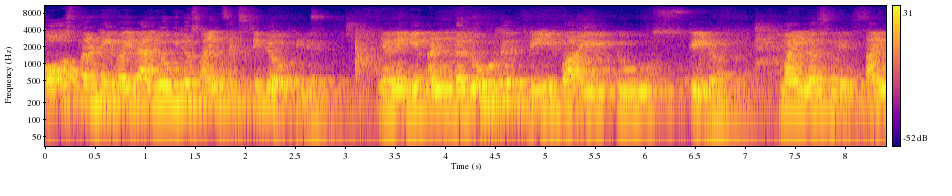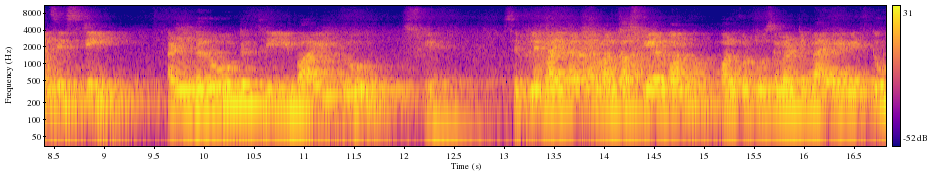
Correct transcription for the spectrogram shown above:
cos 30 वही वैल्यू होगी जो sin 60 पे होती है। यानी कि under root three by two square minus में sin 60 under root three by two square simplify करते हैं वन का स्केयर वन वन को टू से मल्टीप्लाई करेंगे टू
